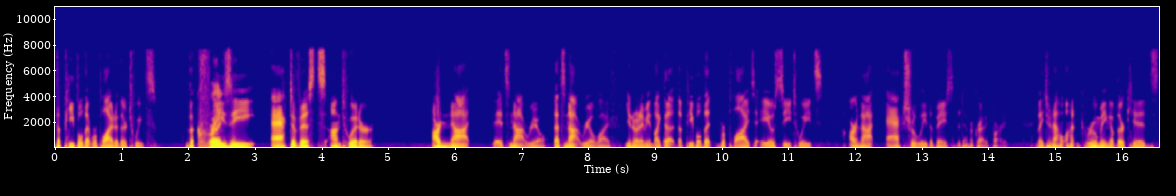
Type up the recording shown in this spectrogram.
the people that reply to their tweets. The crazy right. activists on Twitter are not it's not real. That's not real life. You know what I mean? Like the the people that reply to AOC tweets are not actually the base of the Democratic Party. They do not want grooming of their kids.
